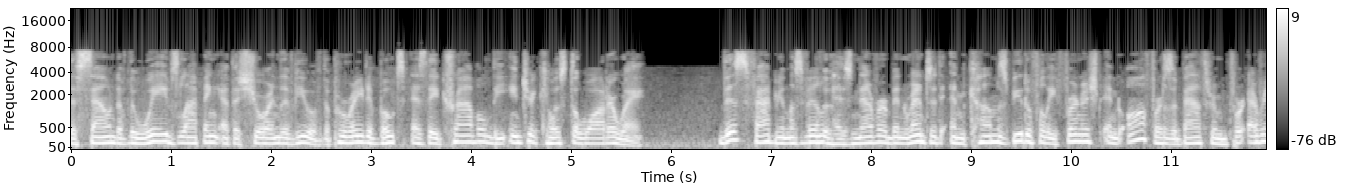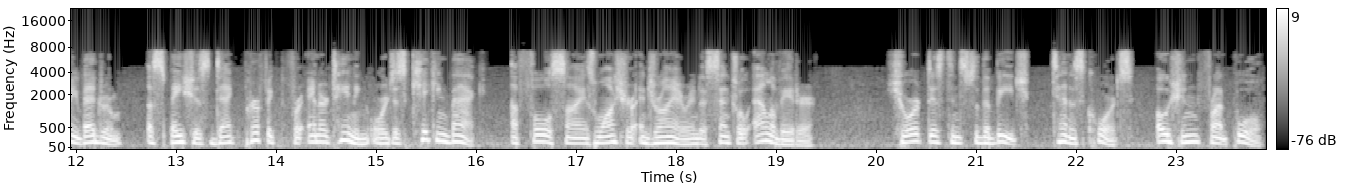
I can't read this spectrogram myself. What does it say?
the sound of the waves lapping at the shore and the view of the parade of boats as they travel the intercoastal waterway. This fabulous villa has never been rented and comes beautifully furnished and offers a bathroom for every bedroom, a spacious deck perfect for entertaining or just kicking back, a full-size washer and dryer and a central elevator. Short distance to the beach, tennis courts, ocean-front pool,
